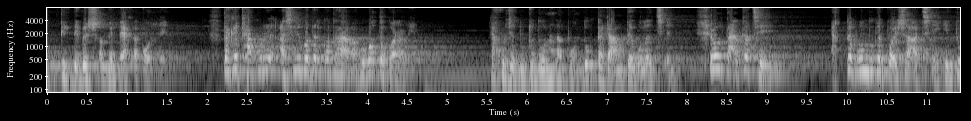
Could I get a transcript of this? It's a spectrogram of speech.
ঋত্বিক দেবের সঙ্গে দেখা করলেন। তাকে ঠাকুরের আশীর্বাদের কথা অবগত করালেন ঠাকুর যে দুটো দোনানা বন্দুক তাকে আনতে বলেছেন এবং তার কাছে একটা বন্দুকের পয়সা আছে, কিন্তু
